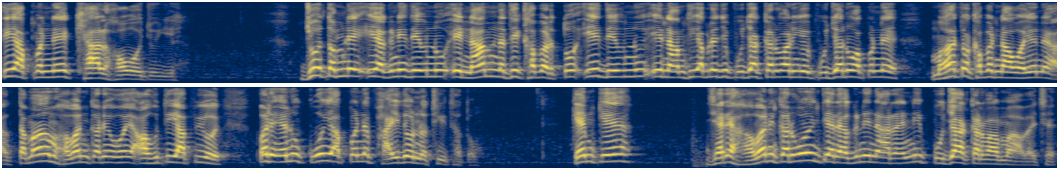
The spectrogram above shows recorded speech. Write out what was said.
તે આપણને ખ્યાલ હોવો જોઈએ. જો તમને એ અગ્નિદેવનું એ નામ નથી ખબર, તો એ દેવનું એ નામથી આપણે જે પૂજા કરવાની હોય, પૂજાનું આપણને મહત્ત્વ ખબર ના હોય અને તમામ હવન કર્યો હોય, આહુતિ આપી હોય, પણ એનો કોઈ આપણને ફાયદો નથી થતો. કેમ કે જ્યારે હવન કરવો હોય ત્યારે અગ્નિનારાયણની પૂજા કરવામાં આવે છે.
